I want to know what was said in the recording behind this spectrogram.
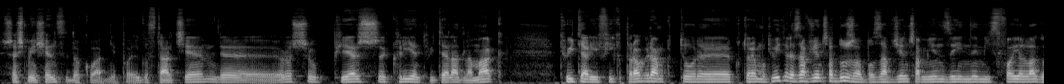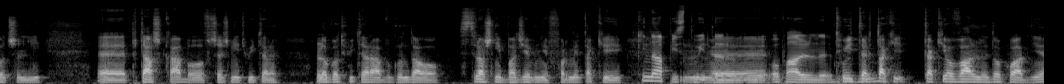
6 miesięcy dokładnie po jego starcie, ruszył pierwszy klient Twittera dla Mac, Twitterific, program, który, któremu Twitter zawdzięcza dużo, bo zawdzięcza między innymi swoje logo, czyli ptaszka, bo wcześniej Twitter logo Twittera wyglądało strasznie badziewnie w formie takiej... Taki napis mm, Twitter, e, owalny. Twitter mhm. taki, taki owalny, dokładnie.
